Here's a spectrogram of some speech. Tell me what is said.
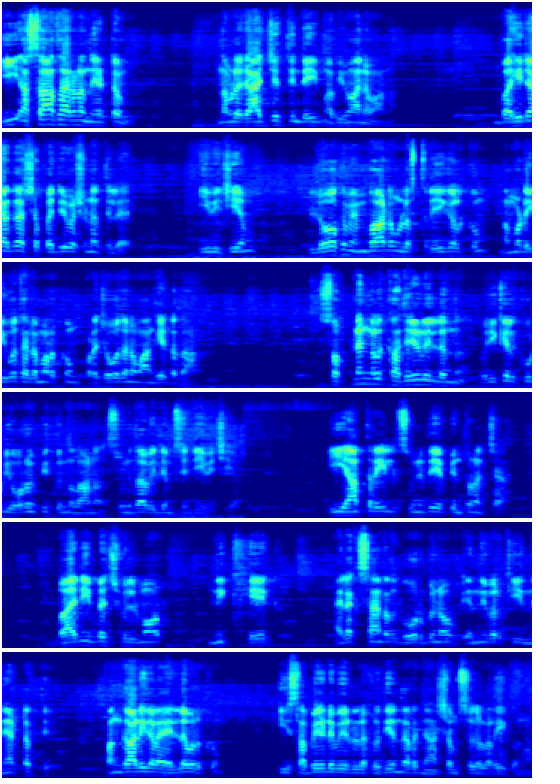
ഈ അസാധാരണ നേട്ടം നമ്മുടെ രാജ്യത്തിന്റെയും അഭിമാനമാണ്. ബഹിരാകാശ പര്യവേഷണത്തിലെ ഈ വിജയം ലോകമെമ്പാടുമുള്ള സ്ത്രീകൾക്കും നമ്മുടെ യുവതലമുറക്കും പ്രചോദനമാകേണ്ടതാണ്. സ്വപ്നങ്ങൾക്ക് അതിരുകളില്ലെന്ന് ഒരിക്കൽ കൂടി ഓർമ്മിപ്പിക്കുന്നതാണ് സുനിത വില്യംസിന്റെ ഈ വിജയം. ഈ യാത്രയിൽ സുനിതയെ പിന്തുണച്ച Barry Butch Wilmore Nick Hague Alexander Gorbunov എന്നിവർക്ക് ഈ നേട്ടത്തിൽ പങ്കാളികളായ എല്ലാവർക്കും ഈ സഭയുടെ പേരിലുള്ള ഹൃദയം നിറഞ്ഞ ആശംസകൾ അറിയിക്കുന്നു.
